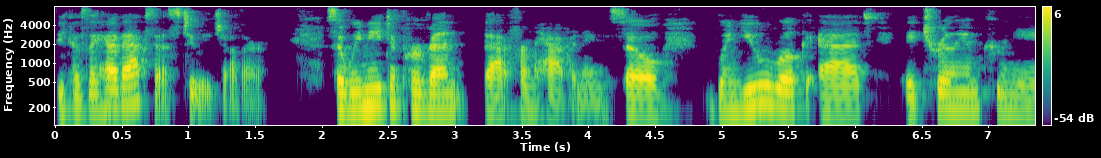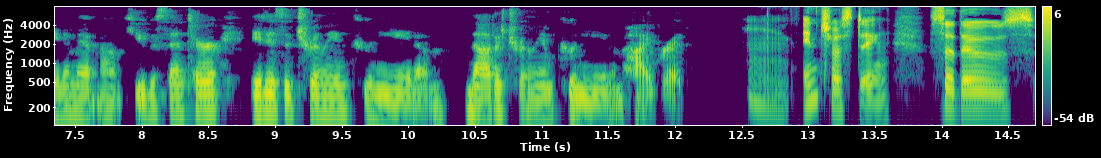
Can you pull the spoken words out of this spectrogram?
because they have access to each other. So we need to prevent that from happening. So when you look at a Trillium cuneatum at Mount Cuba Center, it is a Trillium cuneatum, not a Trillium cuneatum hybrid. Hmm, interesting. So those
